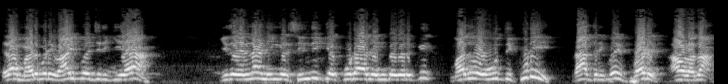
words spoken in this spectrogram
ஏதாவது மறுபடி வாய்ப்பு வச்சிருக்கியா? இதையெல்லாம் நீங்கள் சிந்திக்க கூடாது என்பதற்கு மதுவை ஊத்தி குடி. ராத்திரி போய் படு. அவ்வளவுதான்.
